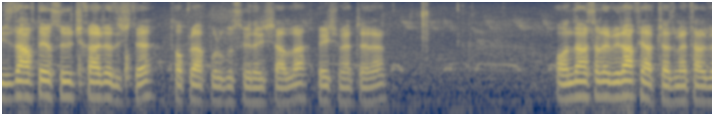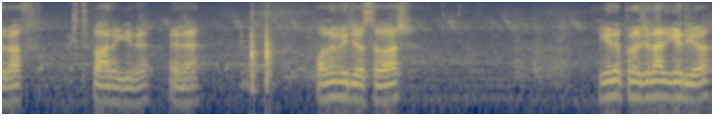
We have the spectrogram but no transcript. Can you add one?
Biz de haftaya suyu çıkaracağız işte. Toprak burgusuyla inşallah 5 metreden. Ondan sonra bir raf yapacağız, metal bir raf. Kütüphane gibi eve. Onun videosu var. Yeni projeler geliyor.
